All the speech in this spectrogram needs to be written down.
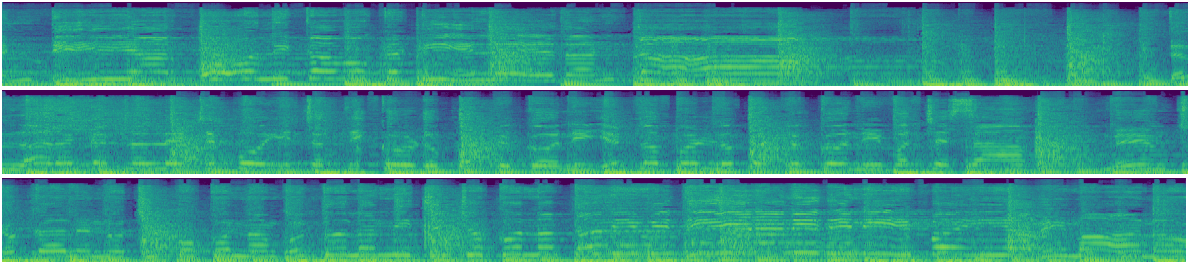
ఎన్టీఆర్ పోలిక ఒకటి లేదంట. తెల్లార గట్ల లేచిపోయి చత్తికోడు పట్టుకొని ఎడ్ల పళ్ళు పట్టుకొని వచ్చేసాం మేం చొక్కాలను చుప్పుకున్నాం గుద్దులన్నీ చించుకున్నాం. తనివి తీరనిది నీపై అభిమానం.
